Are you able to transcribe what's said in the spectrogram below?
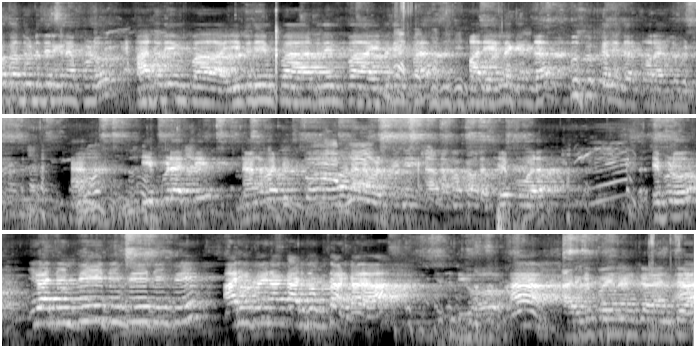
ఒక దుడ్డు తిరిగినప్పుడు అటు దింప ఇటు దింప అటు దింప ఇటు దింప. పది ఏళ్ళ కింద పుసుక్కని ఇద్దరు పోరాళ్ళు ఇప్పుడు వచ్చి నన్ను పట్టించుకోను నన్ను పడుతుంది నల్లమ్మకంలో సేపు కూడా ఇప్పుడు ఇక దింపి దింపి దింపి. అరిగిపోయినాక అడి దొక్కుతాడు కదా? ఇదిగో అరిగిపోయినాక అంటే ఆ.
